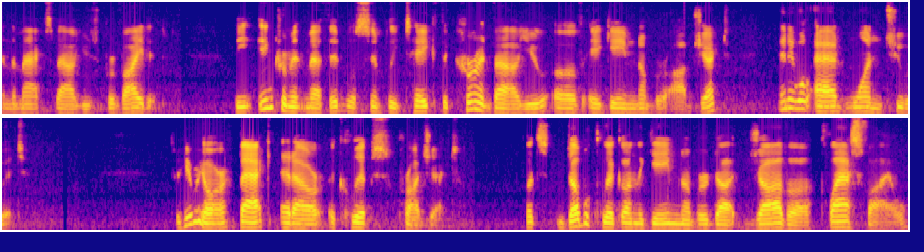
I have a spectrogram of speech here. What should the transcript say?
and the max values provided. The increment method will simply take the current value of a game number object and it will add 1 to it. So here we are back at our Eclipse project. Let's double click on the game number.java class file.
